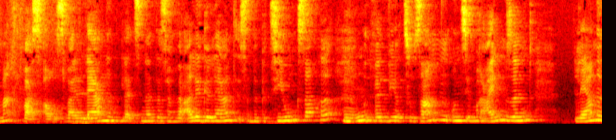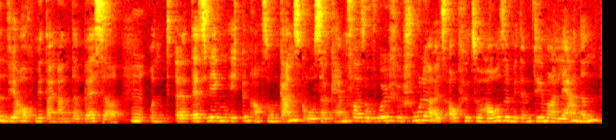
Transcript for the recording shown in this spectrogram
macht was aus, weil Lernen, letzten Endes haben wir alle gelernt, ist eine Beziehungssache. Und wenn wir zusammen uns im Reinen sind, lernen wir auch miteinander besser. Und äh, deswegen, ich bin auch so ein ganz großer Kämpfer, sowohl für Schule als auch für zu Hause mit dem Thema Lernen,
